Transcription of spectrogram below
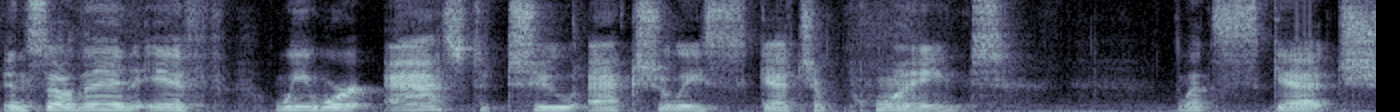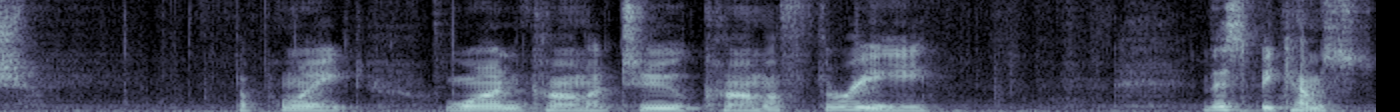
And so then if we were asked to actually sketch a point, let's sketch the point 1, comma 2, comma 3. This becomes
